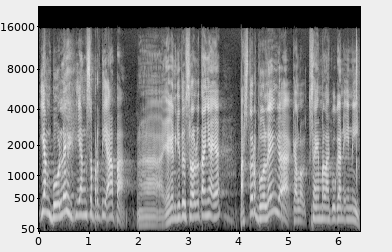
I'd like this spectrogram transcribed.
yang boleh yang seperti apa. Nah, ya kan gitu selalu tanya ya Pastor boleh nggak kalau saya melakukan ini?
